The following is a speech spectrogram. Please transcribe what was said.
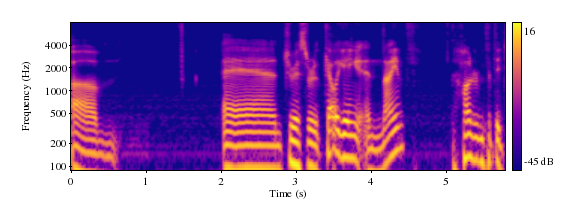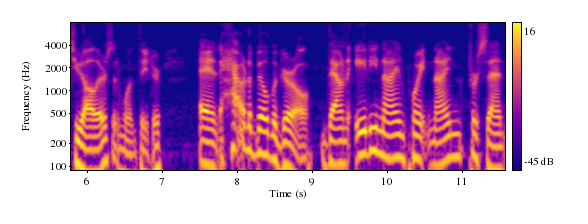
Um, and True History of the Kelly Gang in ninth, $152 in one theater. And How to Build a Girl, down 89.9%,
